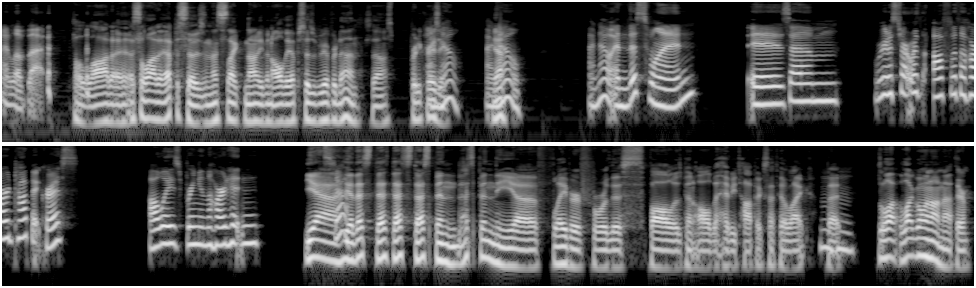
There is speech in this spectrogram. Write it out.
I love that. A lot of that's a lot of episodes, and that's like not even all the episodes we've ever done. So it's pretty crazy. I know. I Yeah. know. I know. And this one is um we're going to start with off with a hard topic, Chris. Always bringing the hard hitting. Yeah, stuff. yeah. That's that that's that's been that's been the uh, flavor for this fall has been all the heavy topics. I feel like, but Mhm. there's a lot a lot going on out there.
